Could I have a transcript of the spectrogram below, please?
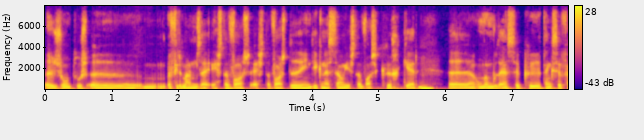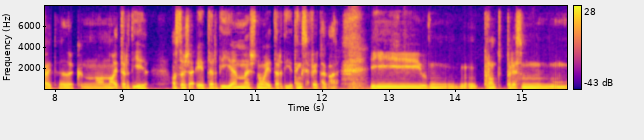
uh, juntos uh, afirmarmos esta voz, esta voz de indignação e esta voz que requer uh, uma mudança que tem que ser feita, que não, não é tardia. Ou seja, é tardia, mas não é tardia, tem que ser feita agora. E pronto pronto, parece-me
